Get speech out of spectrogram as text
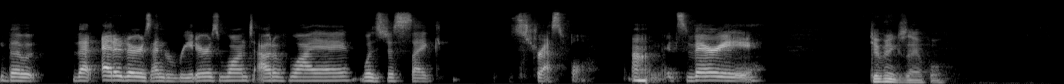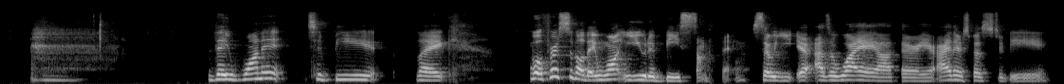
the that editors and readers want out of YA was just like stressful. Um, it's very. Give an example. they want it to be like well first of all they want you to be something so you, as a ya author you're either supposed to be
